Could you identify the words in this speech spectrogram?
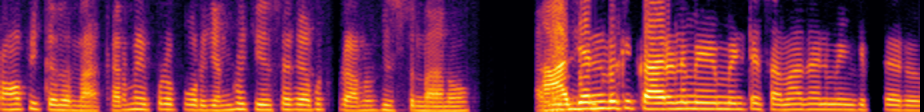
టాపిక్ కదా నా కర్మ ఎప్పుడో పూర్వ జన్మ చేశా కాబట్టి ఇప్పుడు అనుభవిస్తున్నాను. ఆ అనేది జన్మకి కారణం ఏమంటే సమాధానం ఏం చెప్తారు?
